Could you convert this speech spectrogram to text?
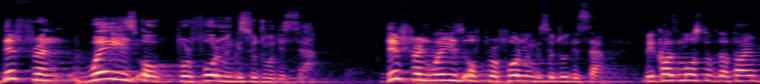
different ways of performing sujood al different ways of performing the sujood al because most of the time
